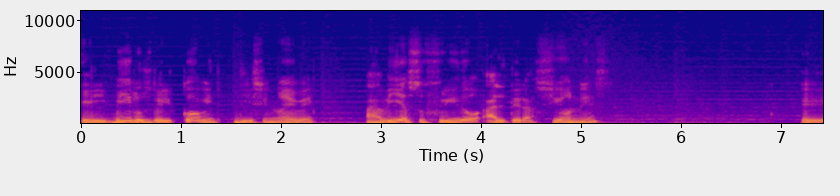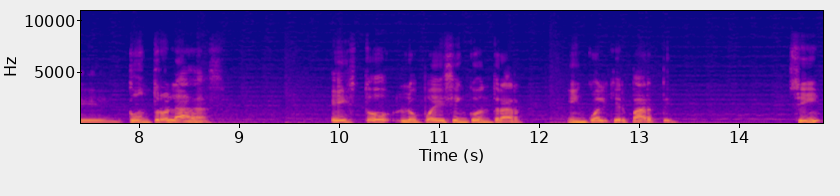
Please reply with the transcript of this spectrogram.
el virus del COVID-19 había sufrido alteraciones eh, controladas. Esto lo puedes encontrar en cualquier parte. ¿Sí?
